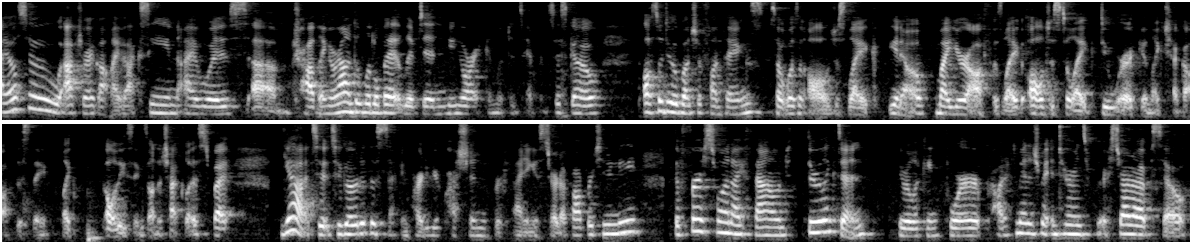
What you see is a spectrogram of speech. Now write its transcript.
I also, after I got my vaccine, I was um, traveling around a little bit, lived in New York and lived in San Francisco. Also, do a bunch of fun things. So it wasn't all just like, you know, my year off was like all just to like do work and like check off this thing, like all these things on a checklist. But yeah, to, to go to the second part of your question for finding a startup opportunity, the first one I found through LinkedIn. They were looking for product management interns for their startup. So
